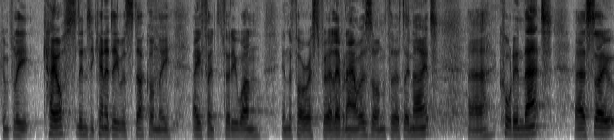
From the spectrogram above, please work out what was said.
complete chaos. Lindsay Kennedy was stuck on the A31 in the forest for 11 hours on Thursday night, uh, caught in that. Uh, so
